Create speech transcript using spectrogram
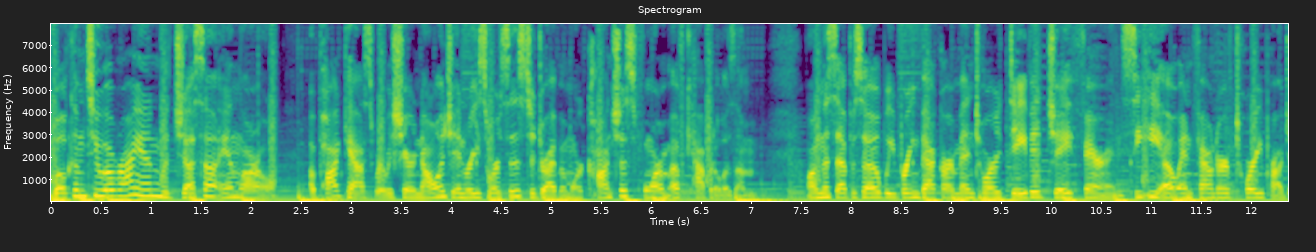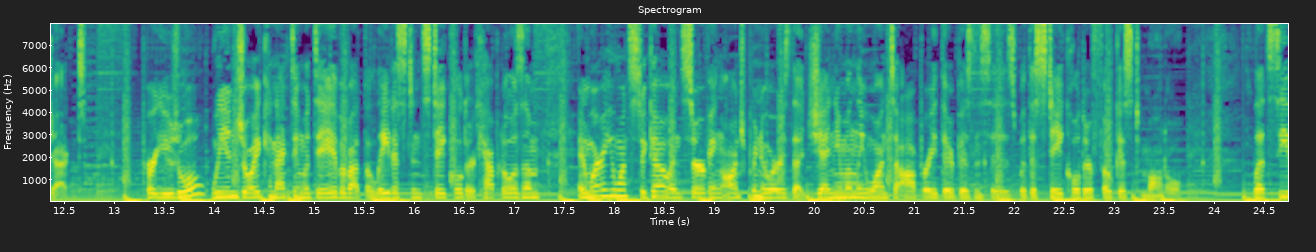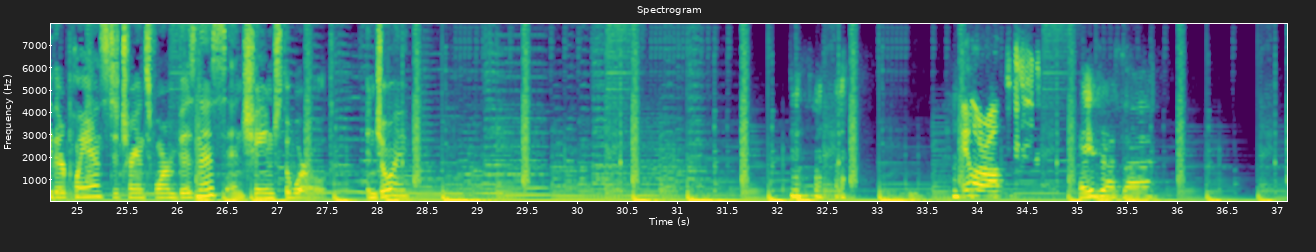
Welcome to Orion with Jessa and Laurel, a podcast where we share knowledge and resources to drive a more conscious form of capitalism. On this episode, we bring back our mentor, David J. Farron, CEO and founder of Tory Project. Per usual, we enjoy connecting with Dave about the latest in stakeholder capitalism and where he wants to go in serving entrepreneurs that genuinely want to operate their businesses with a stakeholder focused model. Let's see their plans to transform business and change the world. Enjoy! hey, Laurel. Hey, Jessa.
